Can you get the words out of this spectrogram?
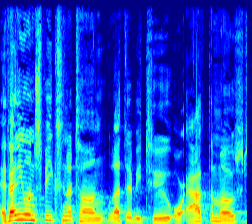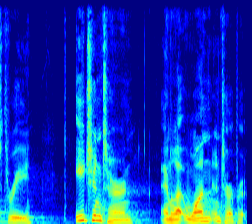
If anyone speaks in a tongue, let there be two or at the most three, each in turn, and let one interpret.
